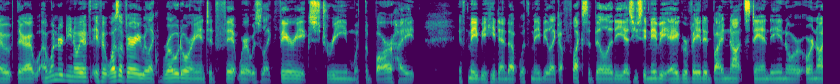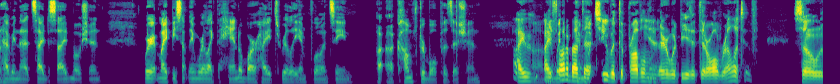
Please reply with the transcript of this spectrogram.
out there. I, I, wondered, you know, if, if it was a very like road oriented fit where it was like very extreme with the bar height, if maybe he'd end up with maybe like a flexibility, as you say, maybe aggravated by not standing or or not having that side to side motion, where it might be something where like the handlebar height's really influencing a, a comfortable position. I um, I thought about that what, too, but the problem yeah. there would be that they're all relative. So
